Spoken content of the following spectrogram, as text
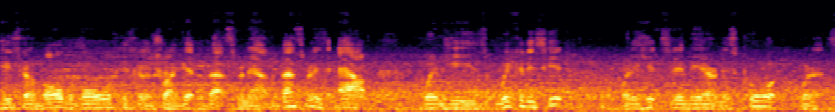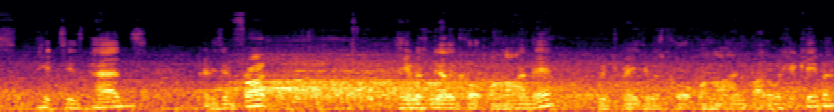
He's going to bowl the ball. He's going to try and get the batsman out. The batsman is out when his wicket is hit, when he hits it in the air and is caught, when it hits his pads and he's in front. He was nearly caught behind there, which means he was caught behind by the wicketkeeper.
